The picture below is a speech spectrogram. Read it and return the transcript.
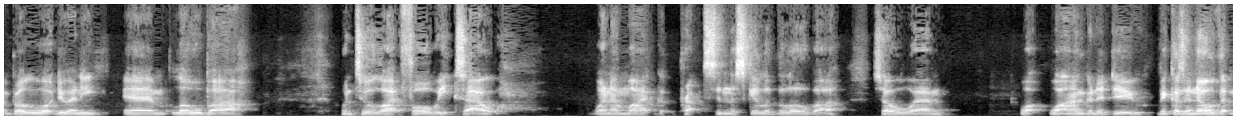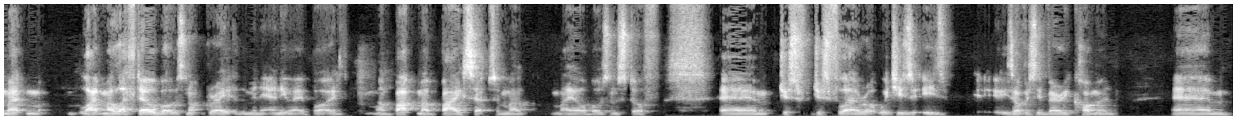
I probably won't do any um, low bar until like four weeks out. when I'm like practicing the skill of the low bar. So um, what what I'm going to do because I know that my, my like my left elbow is not great at the minute anyway, but it, my back, my biceps and my my elbows and stuff um, just just flare up, which is is is obviously very common. Um,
